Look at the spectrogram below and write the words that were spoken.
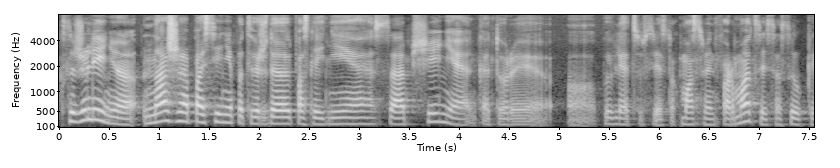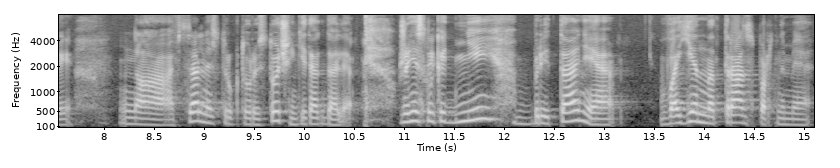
К сожалению, наши опасения подтверждают последние сообщения, которые э, появляются в средствах массовой информации со ссылкой на официальные структуры, источники и так далее. Уже несколько дней Британия военно-транспортными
